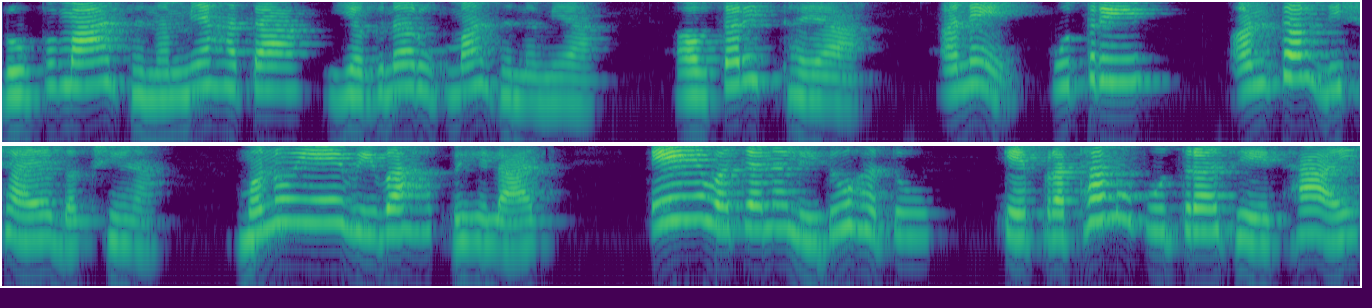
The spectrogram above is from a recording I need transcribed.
રૂપમાં જન્મ્યા હતા, યજ્ઞ રૂપમાં જન્મ્યા, અવતરિત થયા અને પુત્રી અંતર દિશાએ દક્ષિણા. મનુએ વિવાહ પહેલાં જ એ વચન લીધું હતું કે પ્રથમ પુત્ર જે થાય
